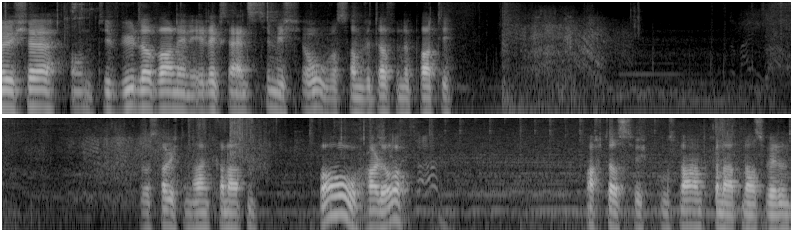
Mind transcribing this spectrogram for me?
So, Rotmilche und die Wühler waren in Elex 1 ziemlich... Oh, was haben wir da für eine Party? Was habe ich denn Handgranaten? Oh, hallo? Mach das, ich muss mal Handgranaten auswählen.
